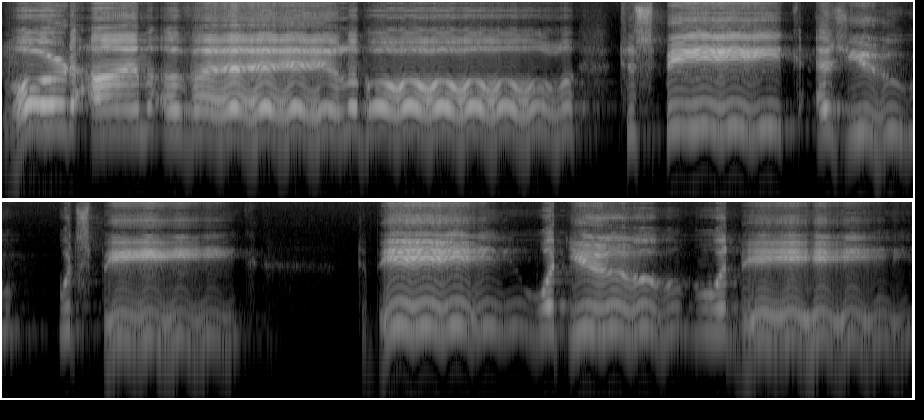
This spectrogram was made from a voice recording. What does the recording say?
Lord, I'm available to speak as you would speak, to be what you would be,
